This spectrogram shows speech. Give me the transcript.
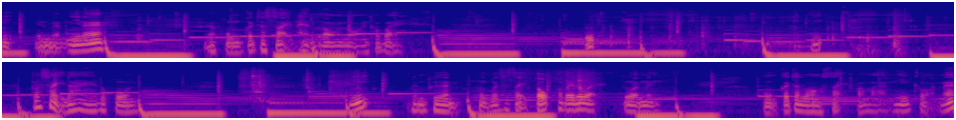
นี่เป็นแบบนี้นะ แล้วผมก็จะใส่แผ่นรองนอนเข้าไปปึ๊บก็ใส่ได้นะทุกคนนี้เพื่อนๆ ผมก็จะใส่โต๊ะเข้าไปด้วยตัวหนึ่ง ผมก็จะลองใส่ประมาณนี้ก่อนนะ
